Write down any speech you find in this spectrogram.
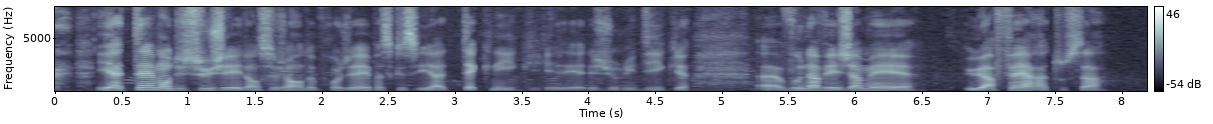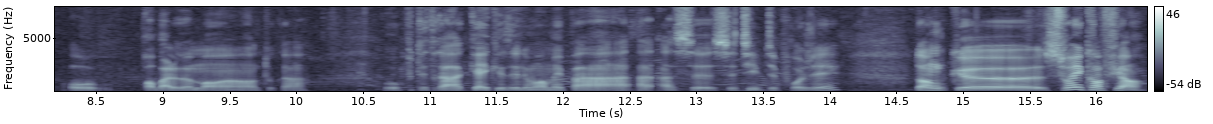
il y a tellement de sujets dans ce genre de projet, parce qu'il y a technique, il y a juridique. Euh, vous n'avez jamais eu affaire à tout ça, ou probablement hein, en tout cas, ou peut-être à quelques éléments, mais pas à, ce, type de projet. Donc, soyez confiants.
